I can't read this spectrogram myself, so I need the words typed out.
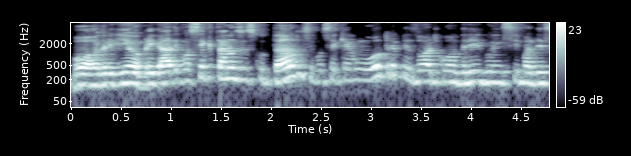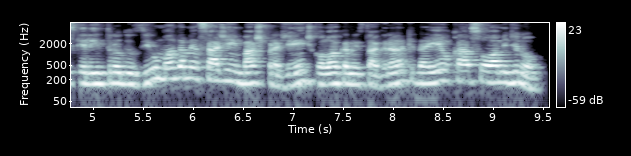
Boa, Rodriguinho, obrigado. E você que está nos escutando, se você quer um outro episódio com o Rodrigo em cima desse que ele introduziu, manda mensagem aí embaixo para gente, coloca no Instagram, que daí eu caço o homem de novo.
